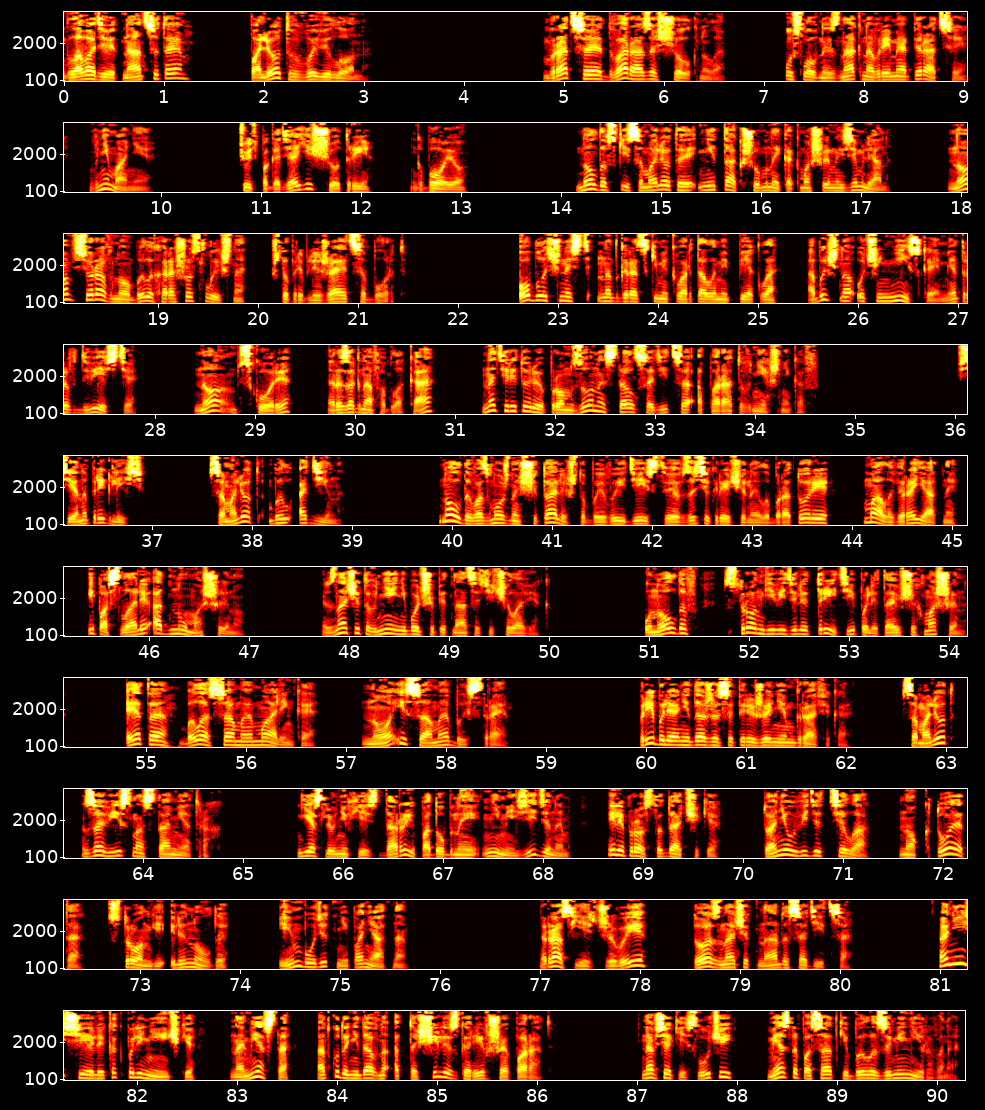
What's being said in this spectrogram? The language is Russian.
Глава 19. Полет в Вавилон. В рация два раза щелкнула. Условный знак на время операции. Внимание. Чуть погодя еще три. К бою. Нолдовские самолеты не так шумны, как машины землян, но все равно было хорошо слышно, что приближается борт. Облачность над городскими кварталами пекла обычно очень низкая, метров двести, но вскоре Разогнав облака, на территорию промзоны стал садиться аппарат внешников. Все напряглись. Самолет был один. Нолды, возможно, считали, что боевые действия в засекреченной лаборатории маловероятны, и послали одну машину. Значит, в ней не больше пятнадцати человек. У Нолдов Стронги видели три типа летающих машин. Это была самая маленькая, но и самая быстрая. Прибыли они даже с опережением графика. Самолет завис на ста метрах. Если у них есть дары, подобные немезидиным или просто датчики, то они увидят тела. Но кто это, Стронги или Нолды, им будет непонятно. Раз есть живые, то значит надо садиться. Они сели, как по линейке, на место, откуда недавно оттащили сгоревший аппарат. На всякий случай место посадки было заминировано.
